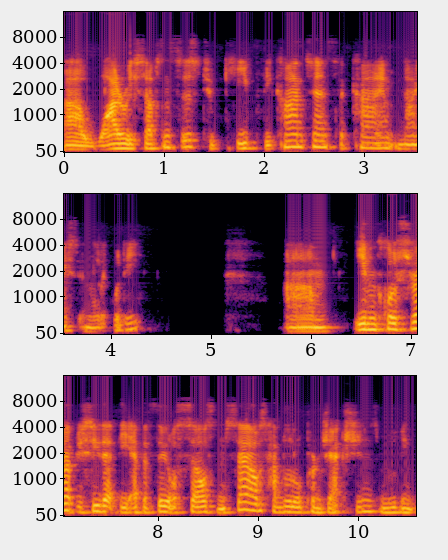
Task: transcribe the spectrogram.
uh, watery substances to keep the contents, the chyme, nice and liquidy. Um, even closer up, you see that the epithelial cells themselves have little projections moving,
